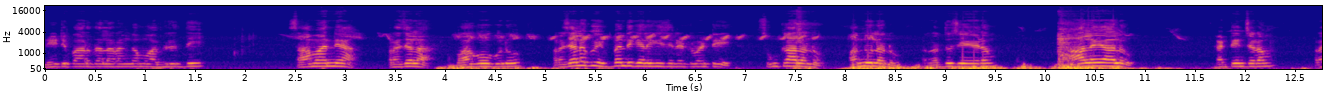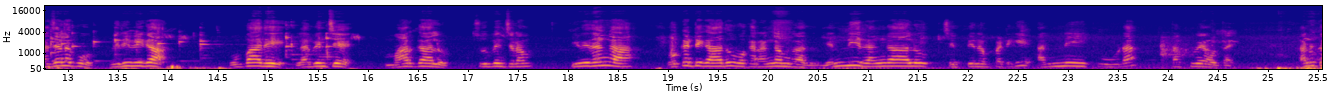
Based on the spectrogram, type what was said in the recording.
నీటిపారుదల రంగము అభివృద్ధి సామాన్య ప్రజల బాగోగులు ప్రజలకు ఇబ్బంది కలిగించినటువంటి సుంకాలను పన్నులను రద్దు చేయడం ఆలయాలు కట్టించడం ప్రజలకు విరివిగా ఉపాధి లభించే మార్గాలు చూపించడం ఈ విధంగా ఒకటి కాదు ఒక రంగం కాదు. ఎన్ని రంగాలు చెప్పినప్పటికీ అన్నీ కూడా తక్కువే అవుతాయి. కనుక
